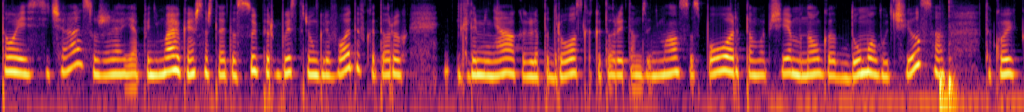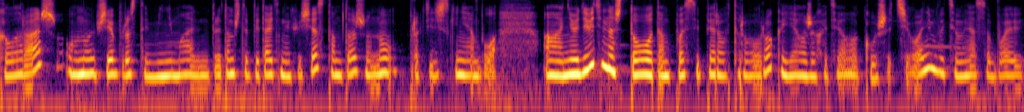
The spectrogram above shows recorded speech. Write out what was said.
То есть сейчас уже я понимаю, конечно, что это супер быстрые углеводы, в которых для меня, как для подростка, который там занимался спортом, вообще много думал, учился, такой колораж, он вообще просто минимален, при том, что питательных веществ там тоже, ну, практически не было. А, неудивительно, что там после первого-второго урока я уже хотела кушать чего-нибудь, у меня с собой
